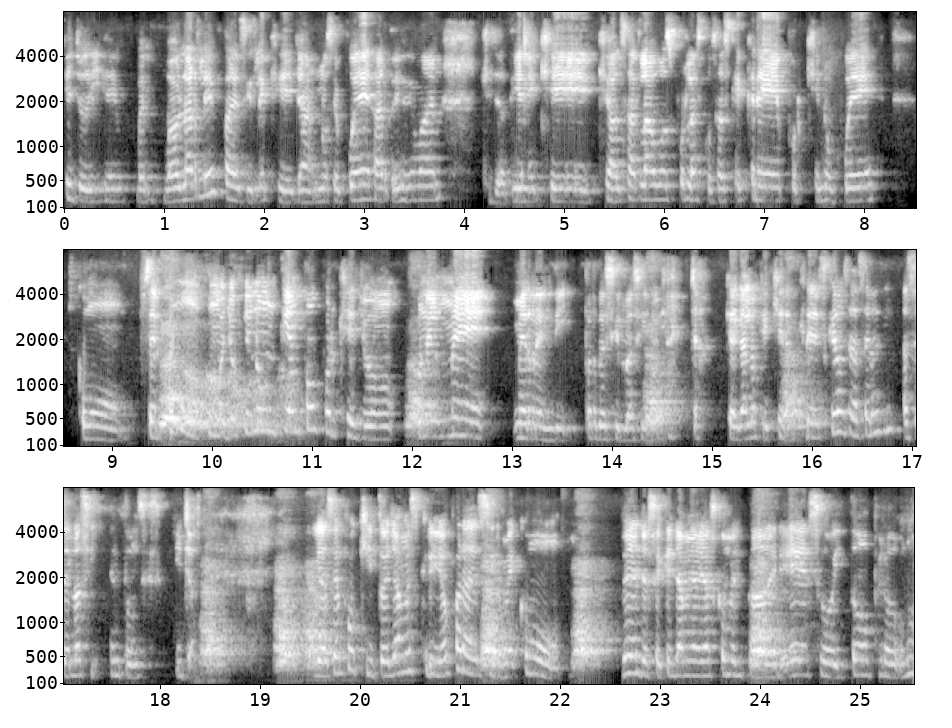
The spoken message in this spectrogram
que yo dije, bueno, voy a hablarle para decirle que ya no se puede dejar de ese man, que ya tiene que, que alzar la voz por las cosas que cree, porque no puede como ser como, como yo fui en un tiempo porque yo con él me, me rendí, por decirlo así, ya, que haga lo que quiera, ¿crees que vas a hacer así? Hacerlo así, entonces, y ya. Y hace poquito ella me escribió para decirme como, ve, yo sé que ya me habías comentado de eso y todo, pero no,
